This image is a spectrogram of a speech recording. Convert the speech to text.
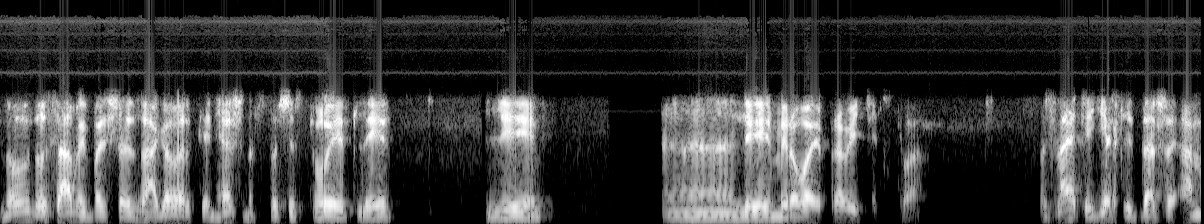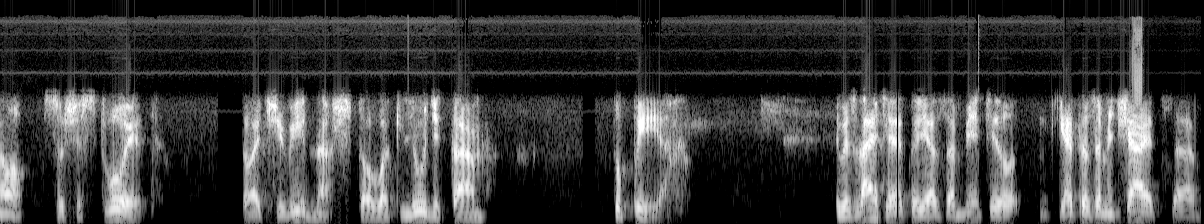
Ну, ну, самый большой заговор, конечно, существует ли, ли, э, ли мировое правительство. Вы знаете, если даже оно существует – то очевидно, что вот люди там тупые. И вы знаете, это я заметил, это замечается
